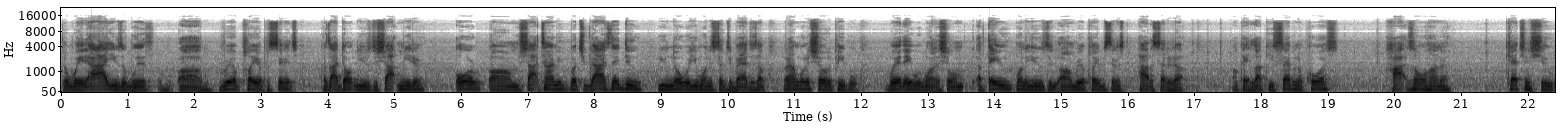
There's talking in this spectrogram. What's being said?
the way that I use it with um, real player percentage, because I don't use the shot meter or um, shot timing, but you guys, they do. You know where you want to set your badges up. But I'm going to show the people where they would want to show them if they want to use the um, real play percentage, how to set it up. Okay, lucky seven, of course. Hot zone hunter, catch and shoot,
